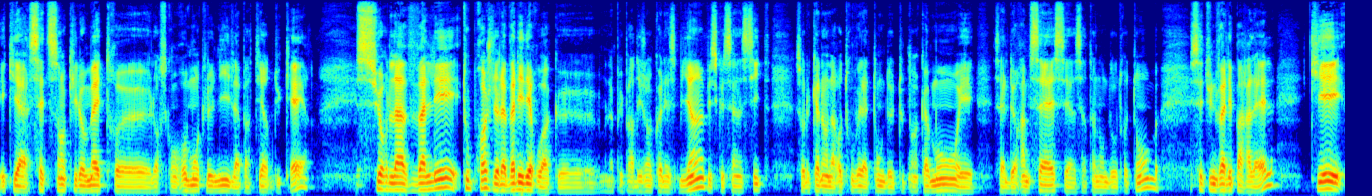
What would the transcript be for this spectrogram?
et qui est à 700 km lorsqu'on remonte le Nil à partir du Caire sur la vallée, tout proche de la vallée des rois, que la plupart des gens connaissent bien, puisque c'est un site sur lequel on a retrouvé la tombe de Toutankhamon et celle de Ramsès et un certain nombre d'autres tombes. C'est une vallée parallèle qui est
